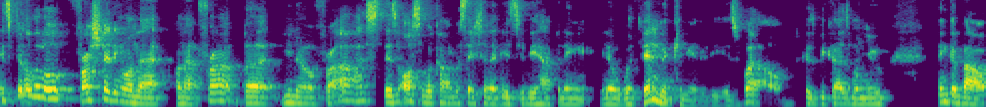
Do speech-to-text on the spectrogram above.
it's been a little frustrating on that on that front but you know for us there's also a conversation that needs to be happening you know within the community as well because because when you think about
